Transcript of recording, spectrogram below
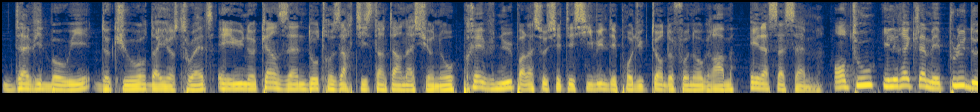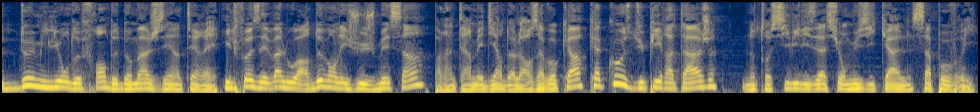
David Bowie, The Cure, Dire Straits et une quinzaine d'autres artistes internationaux prévenus par la Société civile des producteurs de phonogrammes et la SACEM. En tout, ils réclamaient plus de 2 millions de francs de dommages et intérêts. Ils faisaient valoir devant les juges messins, par l'intermédiaire de leurs avocats, qu'à cause du piratage, notre civilisation musicale s'appauvrit.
